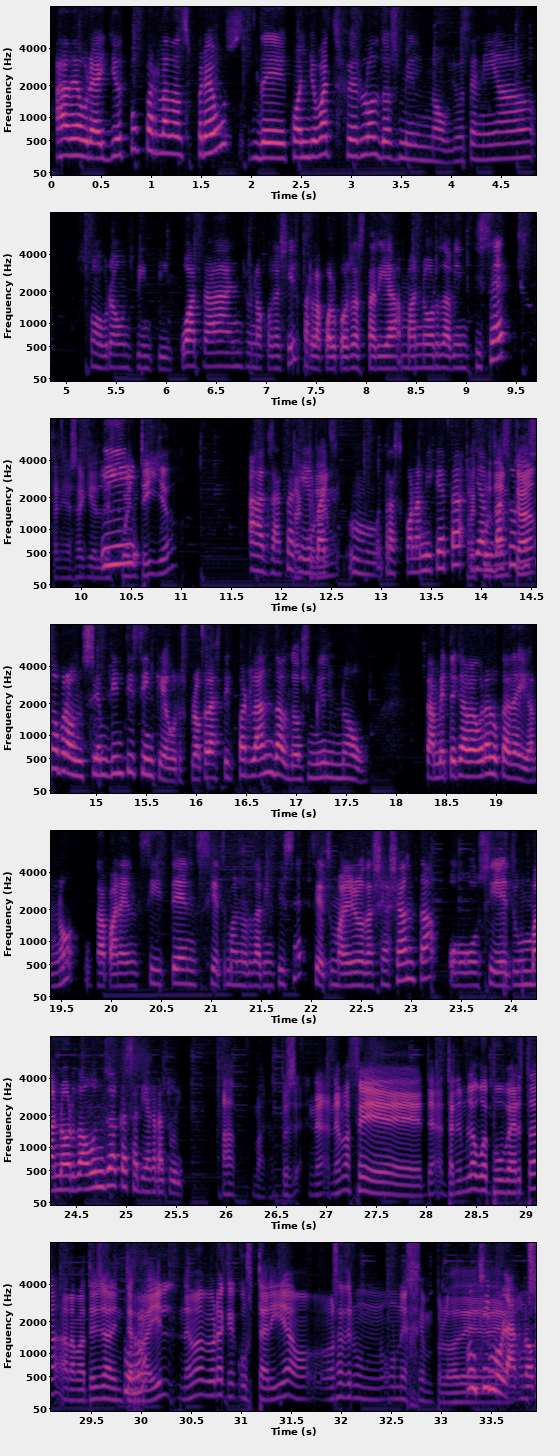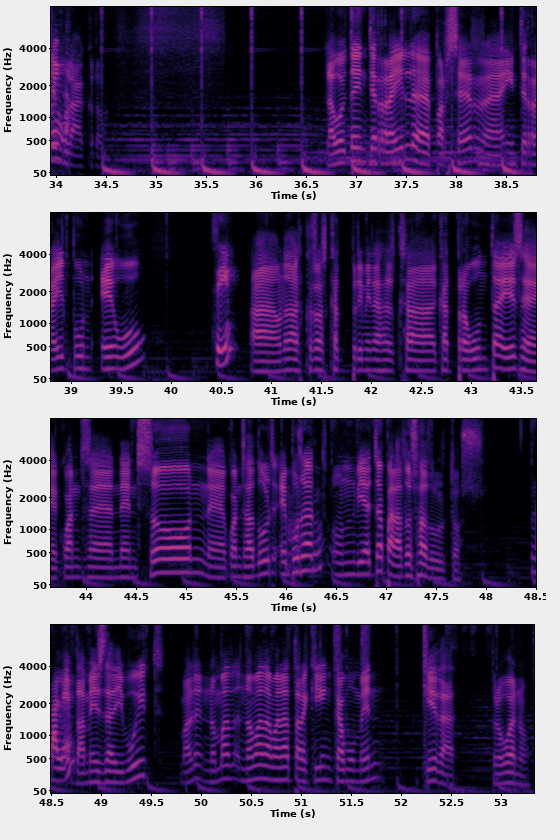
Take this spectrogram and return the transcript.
A veure, jo et puc parlar dels preus de quan jo vaig fer-lo el 2009. Jo tenia sobre uns 24 anys, una cosa així, per la qual cosa estaria menor de 27. Tenies aquí el I- descuentillo. Ah, exacte, aquí Recordem- vaig mm, rascar una miqueta i em Recordem va sortir que- sobre uns 125 euros, però clar, estic parlant del 2009. També té que veure el que dèiem, no? Depenent si tens, si ets menor de 27, si ets major de 60 o si ets un menor de 11, que seria gratuït. Ah, bueno, ane- anem a fer... te- Tenim la web oberta ara mateix a l'Interrail. Anem a veure què costaria. Vamos a hacer un, un ejemplo. De, Un simulacro, un venga. simulacro. La web d'Interrail, eh, per cert, eh, interrail.eu, Sí? Uh, una de les coses que et, primeres que, que et pregunta és eh, quants eh, nens són, eh, quants adults... He posat un viatge per a dos adultos, Vale. de més de 18, ¿vale? no m'ha no demanat aquí en cap moment què edat, però bueno,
